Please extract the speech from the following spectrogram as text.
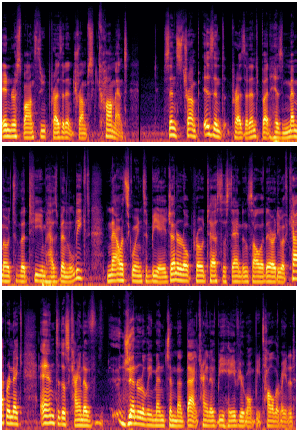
in response to President Trump's comment. Since Trump isn't president, but his memo to the team has been leaked, now it's going to be a general protest to stand in solidarity with Kaepernick and to just kind of generally mention that that kind of behavior won't be tolerated.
